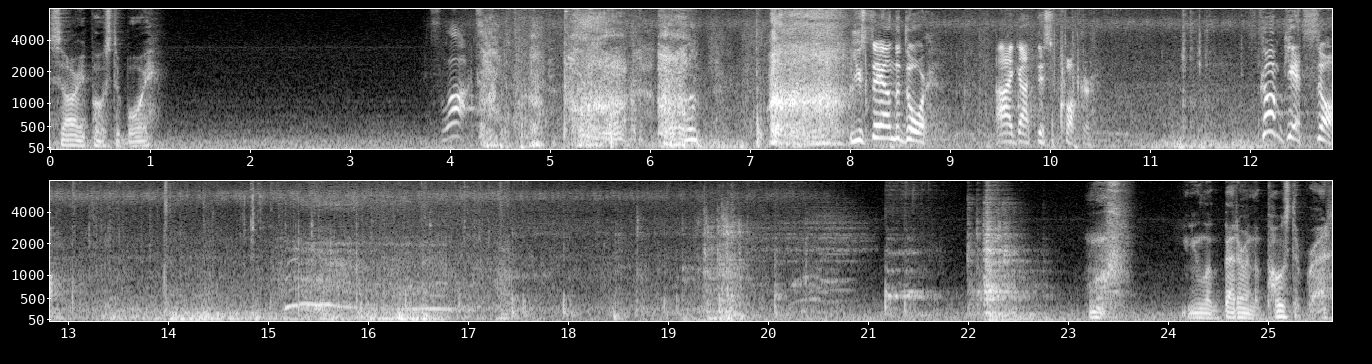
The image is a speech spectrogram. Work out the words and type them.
Sorry, poster boy. It's locked. You stay on the door. I got this fucker. Come get some! Better in the poster, Brad.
